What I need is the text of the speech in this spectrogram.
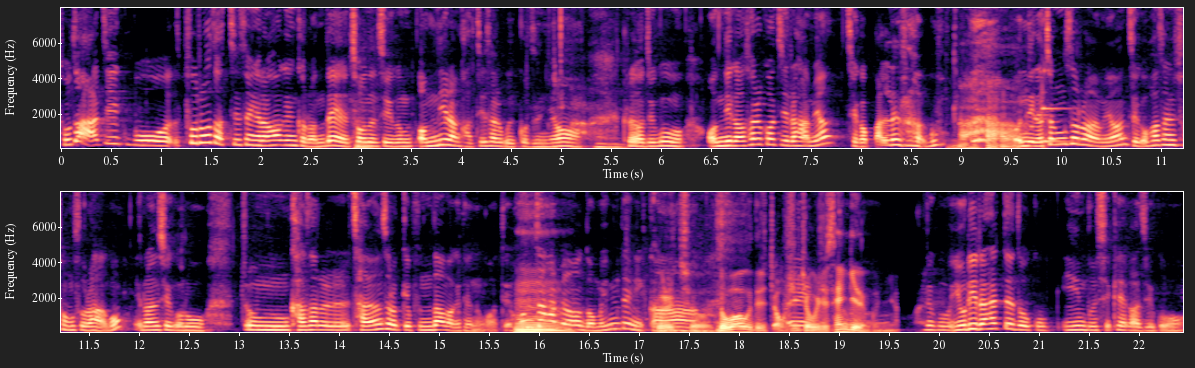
저도 아직 뭐 프로 자취생이라 하긴 그런데 음. 저는 지금 언니랑 같이 살고 있거든요. 아. 그래가지고 언니가 설거지를 하면 제가 빨래를 하고 아. 언니가 청소를 하면 제가 화장실 청소를 하고 이런 식으로 좀 가사를 자연스럽게 분담하게 되는 것 같아요. 혼자 음. 하면 너무 힘드니까. 그렇죠. 노하우들이 조금씩 네. 조금씩 생기는군요. 그리고 요리를 할 때도 꼭 2인분씩 해가지고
